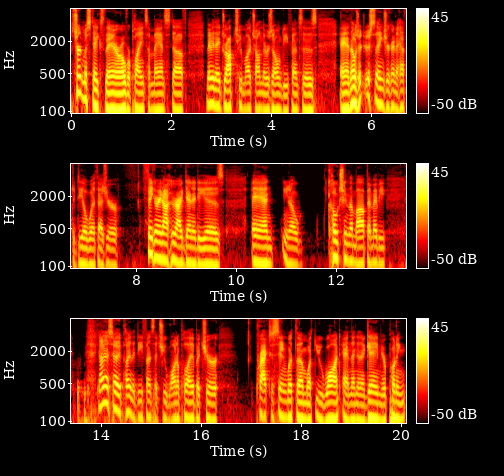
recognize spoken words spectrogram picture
certain mistakes there, overplaying some man stuff. Maybe they drop too much on their zone defenses, and those are just things you're going to have to deal with as you're figuring out who your identity is, and you know, coaching them up, and maybe not necessarily playing the defense that you want to play, but you're practicing with them what you want, and then in a game you're putting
